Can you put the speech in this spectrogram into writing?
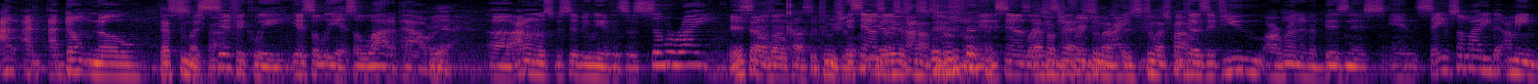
I, I, I don't know That's too much power. specifically. It's a it's a lot of power. Yeah. Uh, I don't know specifically if it's a civil right. It sounds unconstitutional. It sounds It is unconstitutional, man. It sounds like That's what it's I'm saying. It's too infringing much- rights. it's too much power. Because if you are running a business and save somebody, I mean,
